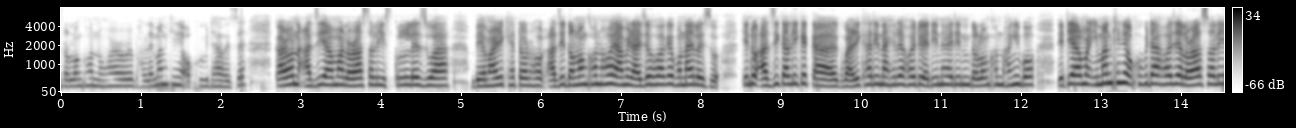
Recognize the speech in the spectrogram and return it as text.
আমাৰ দলংখন নোহোৱাৰ বাবে ভালেমানখিনি অসুবিধা হৈছে। কাৰণ আজি আমাৰ ল'ৰা ছোৱালী স্কুললৈ যোৱা বেমাৰীৰ ক্ষেত্ৰত হওক আজি দলংখন হয় আমি ৰাজহুৱাকৈ বনাই লৈছোঁ। কিন্তু আজিকালিকে বাৰিষা দিন আহিলে হয়তো এদিন নহয় এদিন দলংখন ভাঙিব। তেতিয়া আমাৰ ইমানখিনি অসুবিধা হয় যে ল'ৰা ছোৱালী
